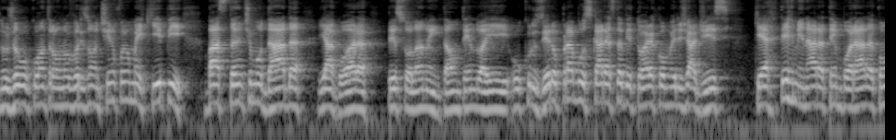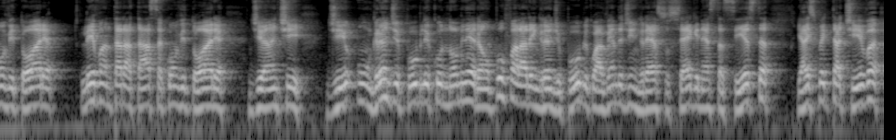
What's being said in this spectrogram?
No jogo contra o Novo Horizontino foi uma equipe bastante mudada e agora Pessolano então tendo aí o Cruzeiro para buscar esta vitória, como ele já disse, quer terminar a temporada com vitória, levantar a taça com vitória diante de um grande público no Mineirão. Por falar em grande público, a venda de ingressos segue nesta sexta e a expectativa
